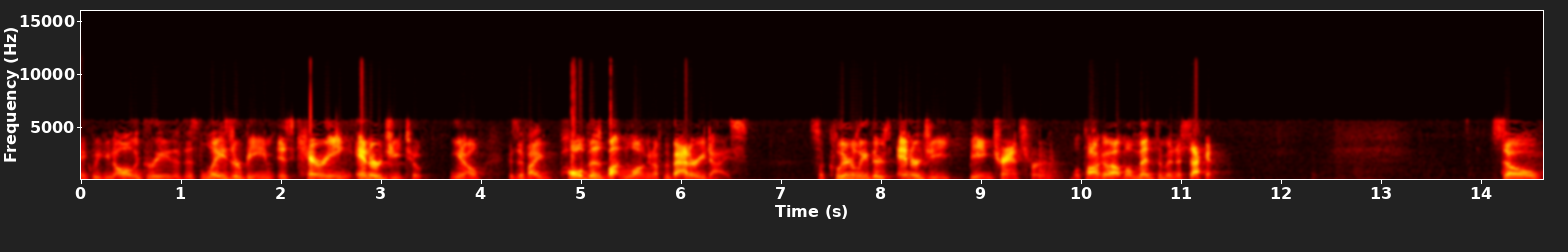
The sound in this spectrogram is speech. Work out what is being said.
I think we can all agree that this laser beam is carrying energy to, you know, because if I hold this button long enough, the battery dies. So clearly there's energy being transferred. We'll talk about momentum in a second. So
